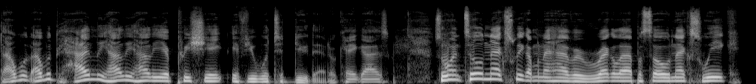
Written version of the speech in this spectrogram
that would I would highly, highly, highly appreciate if you were to do that. Okay, guys. So until next week, I'm gonna have a regular episode next week,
